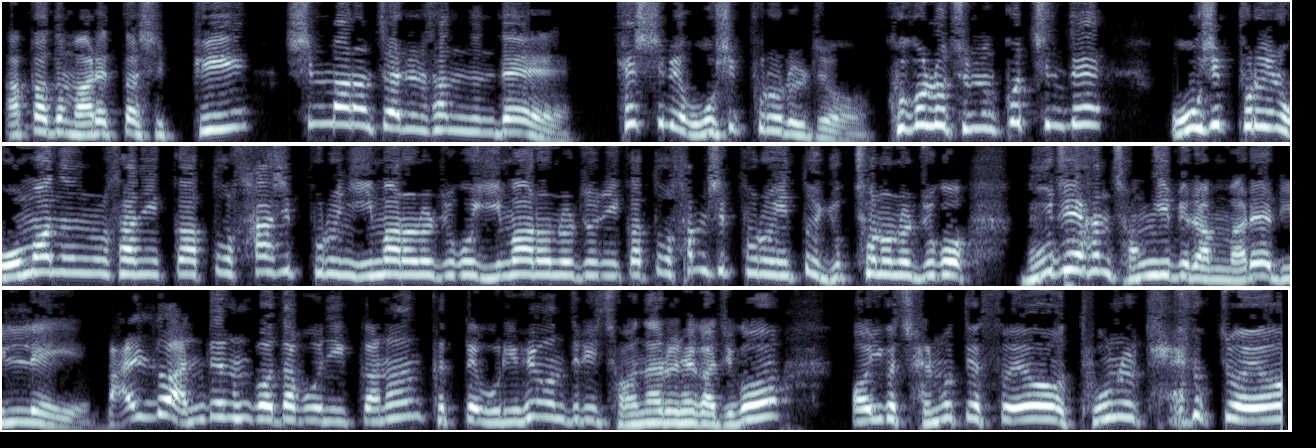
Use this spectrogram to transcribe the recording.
아까도 말했다시피 10만 원짜리를 샀는데 캐시백 50%를 줘. 그걸로 주면 끝인데 50%인 5만 원으로 사니까 또 40%인 2만 원을 주고 2만 원을 주니까 또 30%인 또 6천 원을 주고 무제한 적립이란 말이에요. 릴레이. 말도 안 되는 거다 보니까는 그때 우리 회원들이 전화를 해가지고 어 이거 잘못됐어요. 돈을 계속 줘요.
